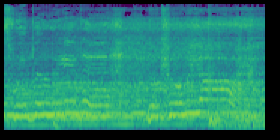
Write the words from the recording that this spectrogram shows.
Cause we believe it. Look who we are.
